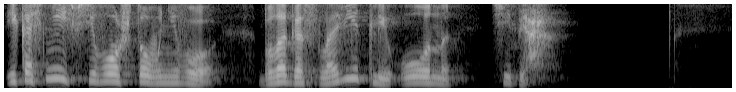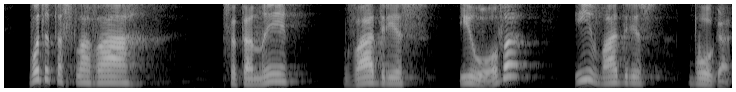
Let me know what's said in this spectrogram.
и коснись всего, что у него, благословит ли Он тебя? Вот это слова сатаны в адрес Иова и в адрес Бога.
